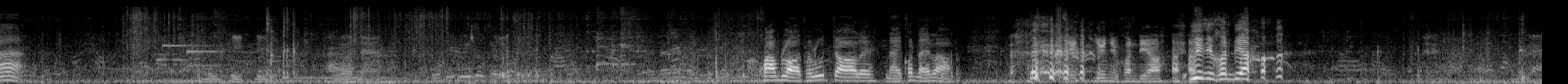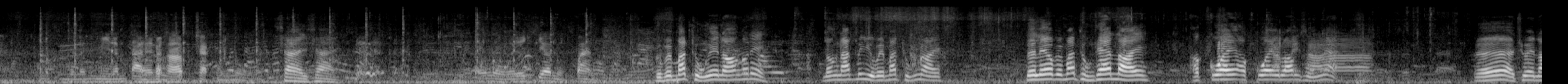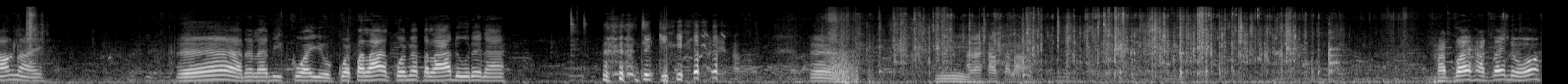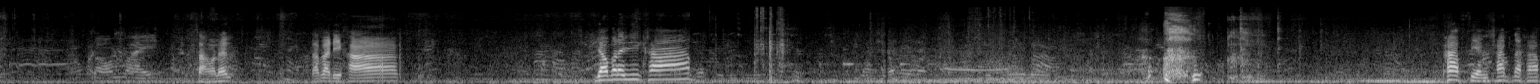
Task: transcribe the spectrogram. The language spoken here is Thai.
อ่าดูพริกดิเลิศนะความหล่อทะลุจอเลย ไหนคนไหนหล่อ ยืนอยู่คนเดียวยืนอยู่คนเดียว มันมีน้ำตาลเห็นไหมครับฉักหนูหนูใช่ใช่หนูไอ้เคี่ยวหนูปั่นหนูไปมัดถุงให้น้องเขาดิ น้องนัดไม่อยู่ไปมัดถุงหน่อย เร็วๆไปมัดถุงแทนหน่อย เอากล้วยเอากล้วยรองถุงเนี่ย เออ ช่วยน้องหน่อย เออ นั่นแหละมีกล้วยอยู่กล้วยปลาร้ากล้วยแม่ปลาร้าดูด้วยนะ เจ๊กี้อันนี้ครับเออนี่อันนั้นครับตลาดหัดไว้หัดไว้หนูซ้อมไว้สั่งมาได้รับสวัสดีครับยำอะไรดีครับ ภาพเสียงชัดนะครับ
